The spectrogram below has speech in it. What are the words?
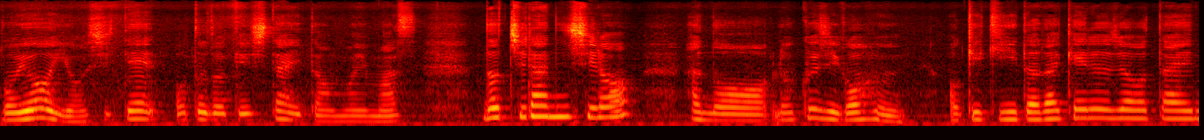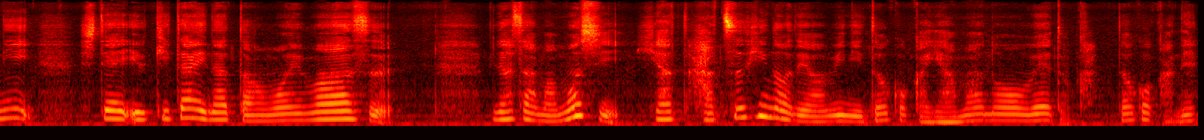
ご用意をしてお届けしたいと思います。どちらにしろあの6時5分お聞きいただける状態にしていきたいなと思います。皆様もし初日の出を見にどこか山の上とかどこかね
